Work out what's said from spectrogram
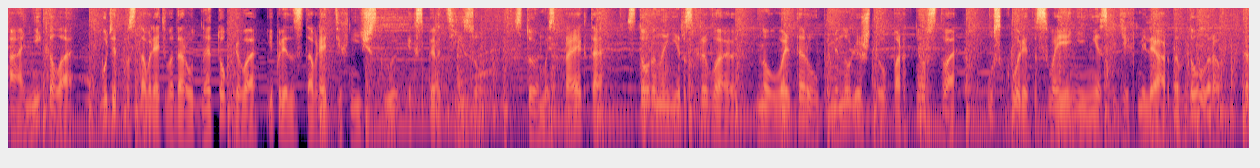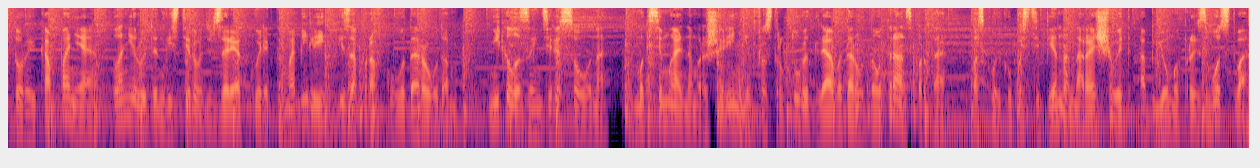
а Никола будет поставлять водородное топливо и предоставлять техническую экспертизу. Стоимость проекта стороны не раскрывают, но у Вольтера упомянули, что партнерство ускорит освоение нескольких миллиардов долларов, которые компания планирует инвестировать в зарядку электромобилей и заправку водородом. Никола заинтересована в максимальном расширении инфраструктуры для водородного транспорта, поскольку постепенно наращивает объемы производства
